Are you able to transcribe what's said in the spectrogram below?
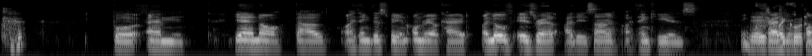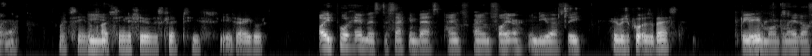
but um, yeah, no, that I think this will be an unreal card. I love Israel Adesanya. I think he is Yeah, he's quite good. fighter. I've seen him. He- I've seen a few of his clips. He's he's very good. I'd put him as the second best pound for pound fighter in the UFC, Who would you put as the best? Khabib? Nurmagomedov.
